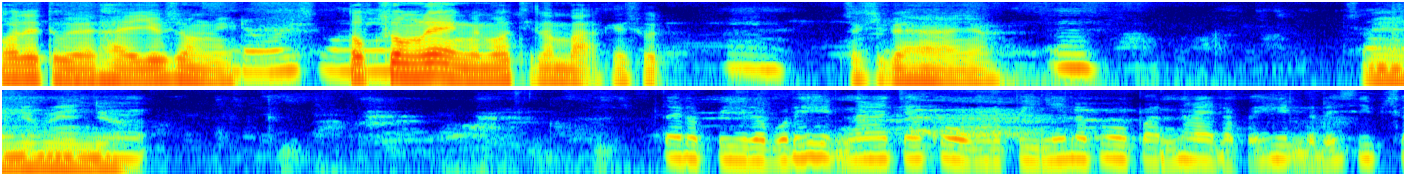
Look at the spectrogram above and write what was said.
พอได้ถูได้ไทยอยู่ช่วงนี้ โดยช่วงตกช่วงแรกแมันบ่ที่ลำบากที่สุดแม่นจักสิไปหาหยัง อืมแม่นอยู่แม่นอยู่ แต่ละปีเราบ่ได้เฮ็ดหน้าเจ้าของละปีนี้เราพ่อปันให้เราไปเฮ็ดเราได้10ซ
